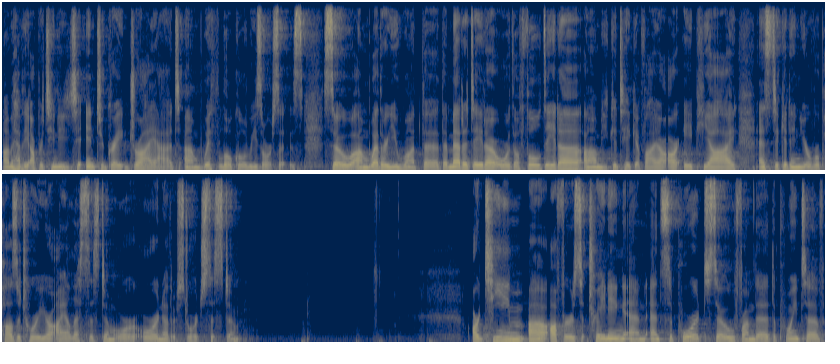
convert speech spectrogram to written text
um, have the opportunity to integrate Dryad um, with local resources. So um, whether you want the, the metadata or the full data, um, you can take it via our API and stick it in your repository or ILS system or, or another storage system. Our team uh, offers training and, and support. So from the, the point of,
